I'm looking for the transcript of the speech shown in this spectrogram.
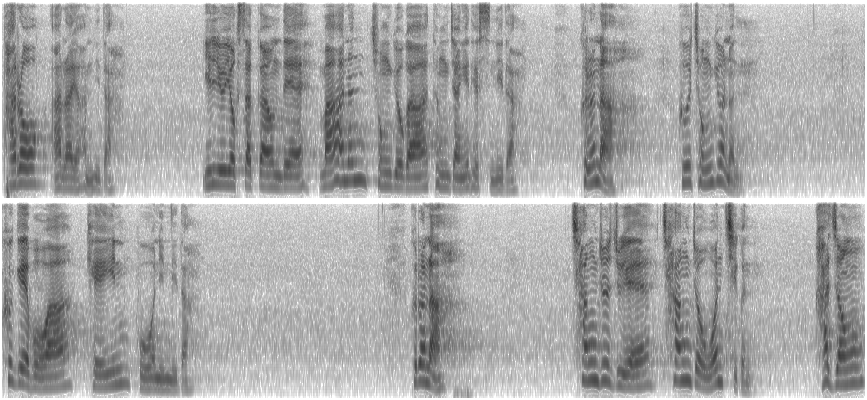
바로 알아야 합니다. 인류 역사 가운데 많은 종교가 등장이 됐습니다. 그러나 그 종교는 크게 보아 개인 구원입니다. 그러나 창조주의 창조 원칙은 가정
